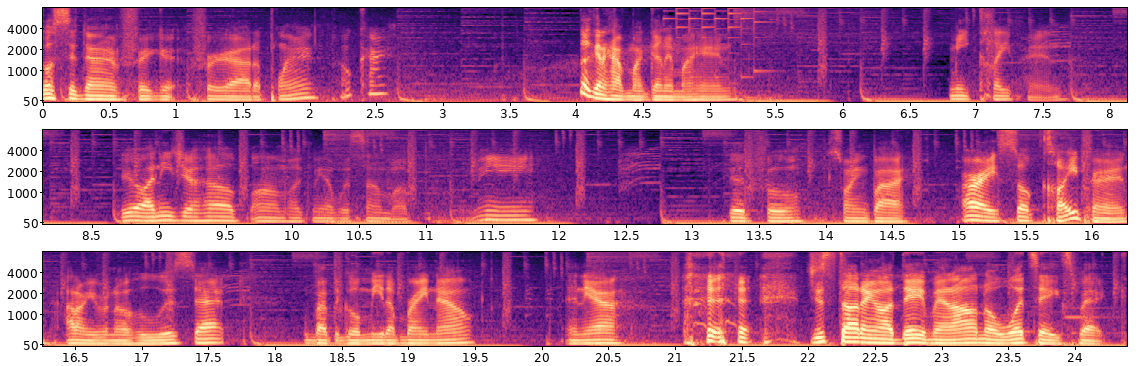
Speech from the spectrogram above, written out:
Go sit down and figure figure out a plan. Okay. Still gonna have my gun in my hand. Meet Claypen. Yo, I need your help. Um, hook me up with some of me. Good fool. Swing by. All right, so Claypen. I don't even know who is that. I'm about to go meet him right now. And yeah, just starting all day, man. I don't know what to expect.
